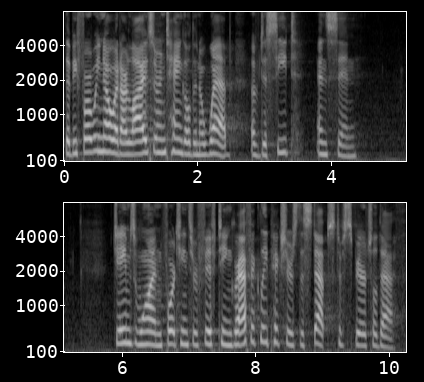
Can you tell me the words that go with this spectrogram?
that before we know it, our lives are entangled in a web of deceit and sin. James 1 14 through 15 graphically pictures the steps to spiritual death.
